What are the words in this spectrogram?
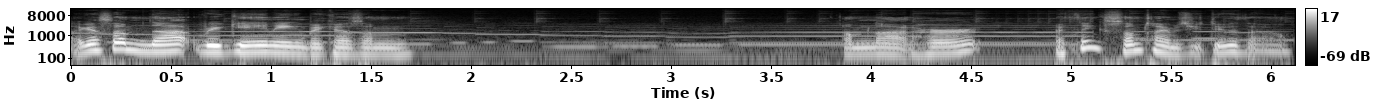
I guess I'm not regaining because I'm... I'm not hurt. I think sometimes you do, though.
